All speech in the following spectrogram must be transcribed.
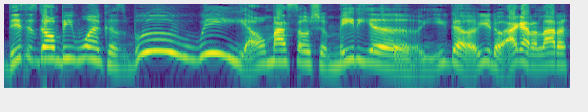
this is gonna be one because boo wee on my social media. You go, you know, I got a lot of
